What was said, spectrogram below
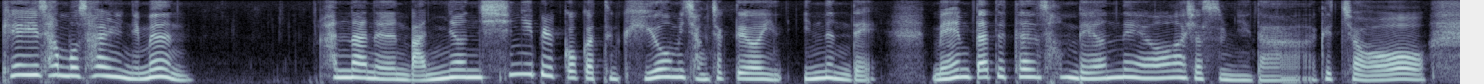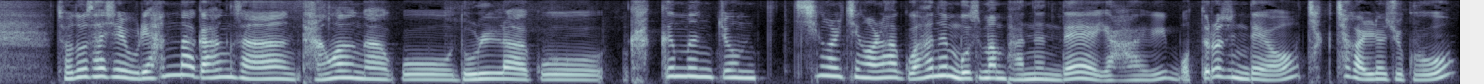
K3541님은 한나는 만년 신입일 것 같은 귀여움이 장착되어 있, 는데 맴 따뜻한 선배였네요 하셨습니다. 그쵸? 저도 사실 우리 한나가 항상 당황하고 놀라고 가끔은 좀 칭얼칭얼하고 하는 모습만 봤는데 야, 이 멋들어진대요. 착착 알려주고.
